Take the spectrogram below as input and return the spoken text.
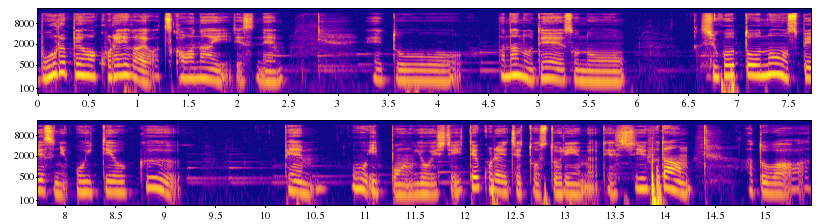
ボールペンはこれ以外は使わないですね。えっと、なのでその仕事のスペースに置いておくペンを1本用意していてこれジェットストリームですし普段あとは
